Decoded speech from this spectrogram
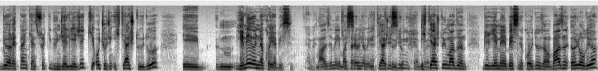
bir öğretmen kendisi sürekli güncelleyecek ki o çocuğun ihtiyaç duyduğu e, yemeği önüne koyabilsin. Evet. Malzemeyi masaya önüne ihtiyaç duyduğu. İhtiyaç duymadığın bir yemeğe besini koyduğun zaman bazen öyle oluyor.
